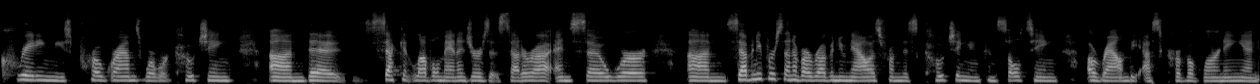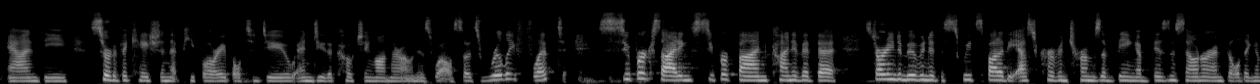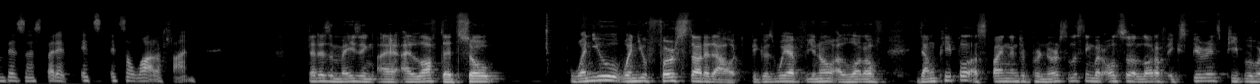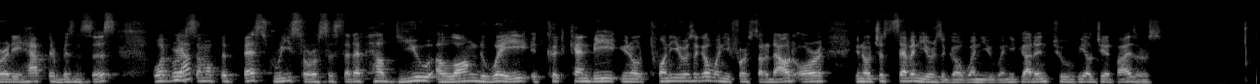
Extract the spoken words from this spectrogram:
creating these programs where we're coaching um, the second level managers et cetera and so we're um, 70% of our revenue now is from this coaching and consulting around the s curve of learning and and the certification that people are able to do and do the coaching on their own as well so it's really flipped super exciting super fun kind of at the starting to move into the sweet spot of the s curve in terms of being a business owner and building a business but it, it's it's a lot of fun that is amazing. I, I love that. So when you when you first started out because we have you know a lot of young people aspiring entrepreneurs listening but also a lot of experienced people who already have their businesses what were yep. some of the best resources that have helped you along the way it could can be you know 20 years ago when you first started out or you know just seven years ago when you when you got into WLJ advisors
